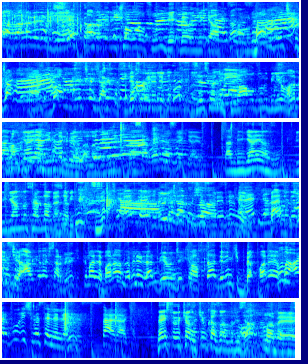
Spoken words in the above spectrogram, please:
ya bana verin diye. Bana verin şov olsun bir, bir önceki hafta. Bam diye çıkacaktı. Bam diye çıkacaktı. Size söyledim. Size söyledim. Tuğra olduğunu biliyorlar. Oğlum ben Bilgehan geldiğini de biliyorlar. Ben Bilgehan yazdım. Bilgehan'la Serdar Ben de bildim. Ya, Öykü Hanım bir şey söyleyebilir miyim? Evet. Ben de dedim ki arkadaşlar büyük ihtimalle bana atabilirler. Bir önceki hafta dedim ki "Be- bana yapın. Bunu ayrı bu iç meselelerimiz Serdar'cığım. Neyse Öykü Hanım kim kazandı biz? Yapma be.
